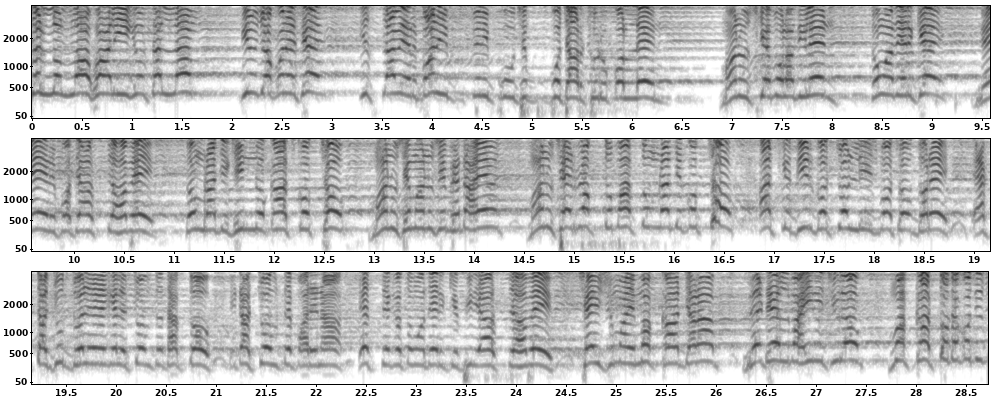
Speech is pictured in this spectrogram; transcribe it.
সাল্লাহ আলী সাল্লাম তিনি যখন এসে ইসলামের বাণী তিনি প্রচার শুরু করলেন, মানুষকে বলে দিলেন, তোমাদেরকে ন্যায়ের পথে আসতে হবে। তোমরা যে ঘিন্ন কাজ করছ মানুষে মানুষে ভেদায়েত মানুষের রক্তপাত তোমরা যে করছ, আজকে দীর্ঘ চল্লিশ বছর ধরে একটা যুদ্ধ লেগে গেলে চলতে থাকতো, এটা চলতে পারে না, এর থেকে তোমাদেরকে ফিরে আসতে হবে। সেই সময় মক্কার যারা লেটেল বাহিনী ছিল, মক্কার তথাকথিত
